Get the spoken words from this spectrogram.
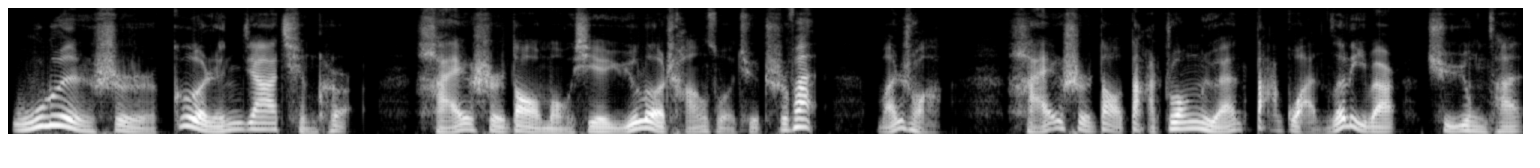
无论是个人家请客，还是到某些娱乐场所去吃饭玩耍，还是到大庄园、大馆子里边去用餐，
